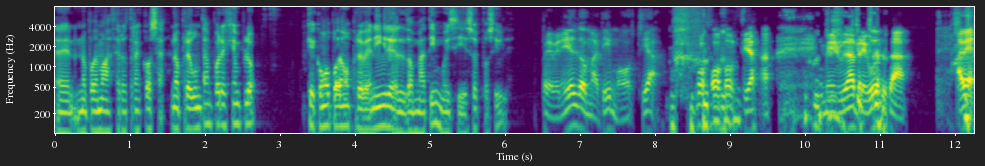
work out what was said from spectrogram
eh, no podemos hacer otras cosas. Nos preguntan, por ejemplo, que cómo podemos prevenir el dogmatismo y si eso es posible. Prevenir el dogmatismo, hostia. hostia. Menuda pregunta. A ver,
